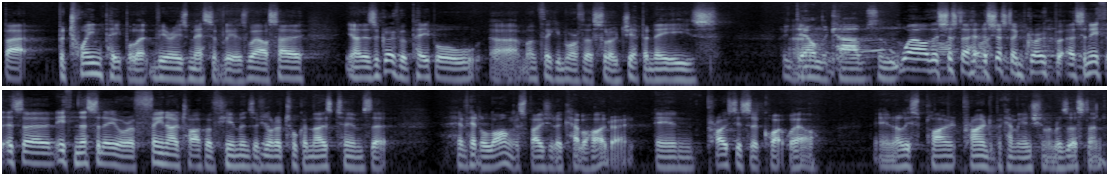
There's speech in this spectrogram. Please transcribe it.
but between people it varies massively as well. So, you know, there's a group of people, um, I'm thinking more of the sort of Japanese, who down the carbs and well, there's just a it's just a group. It's an eth, it's an ethnicity or a phenotype of humans, if you want to talk in those terms, that have had a long exposure to carbohydrate and process it quite well, and are less prone, prone to becoming insulin resistant.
